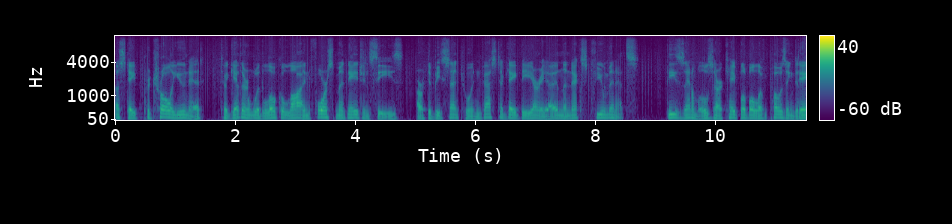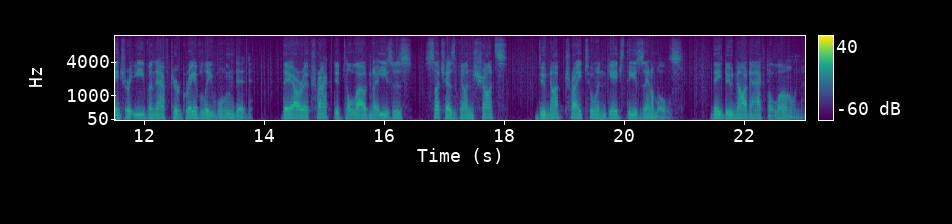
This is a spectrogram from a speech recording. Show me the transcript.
A state patrol unit, together with local law enforcement agencies, are to be sent to investigate the area in the next few minutes. These animals are capable of posing danger even after gravely wounded. They are attracted to loud noises, such as gunshots. Do not try to engage these animals. They do not act alone.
